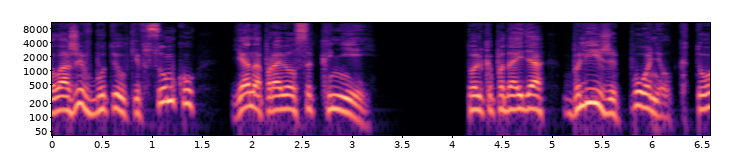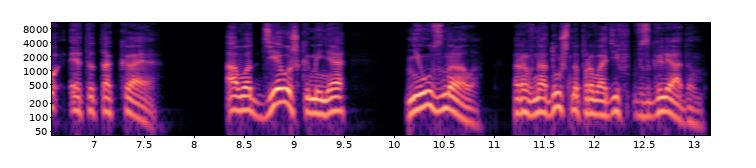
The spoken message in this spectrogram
Положив бутылки в сумку, я направился к ней. Только подойдя ближе, понял, кто это такая. А вот девушка меня не узнала, равнодушно проводив взглядом.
